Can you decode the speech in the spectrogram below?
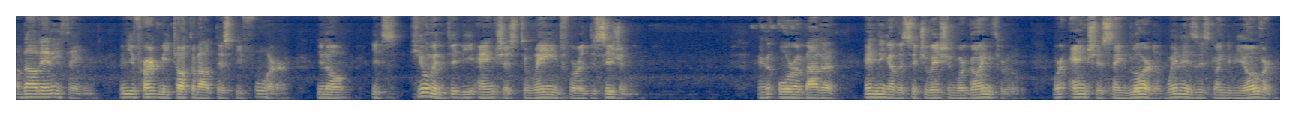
about anything. And you've heard me talk about this before. You know, it's human to be anxious, to wait for a decision, or about a ending of a situation we're going through. We're anxious, saying, Lord, when is this going to be over?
